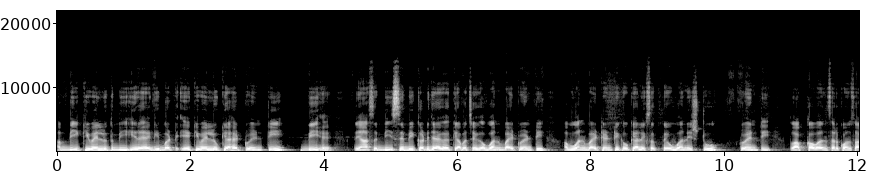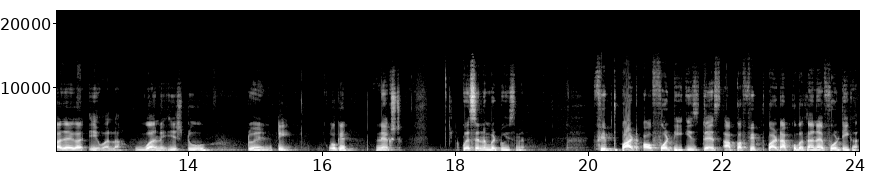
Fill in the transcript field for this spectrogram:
अब बी की वैल्यू तो बी ही रहेगी बट ए की वैल्यू क्या है? ट्वेंटी बी है। तो यहाँ से बी से बी कट जाएगा, क्या बचेगा? One by twenty. अब वन बाई ट्वेंटी को क्या लिख सकते हो? One is to twenty. तो आपका आंसर कौन सा आ जाएगा? ए वाला। One is to twenty. Okay next question number two इसमें। Fifth part of forty is dash आपका फिफ्थ पार्ट आपको बताना है फोर्टी का।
